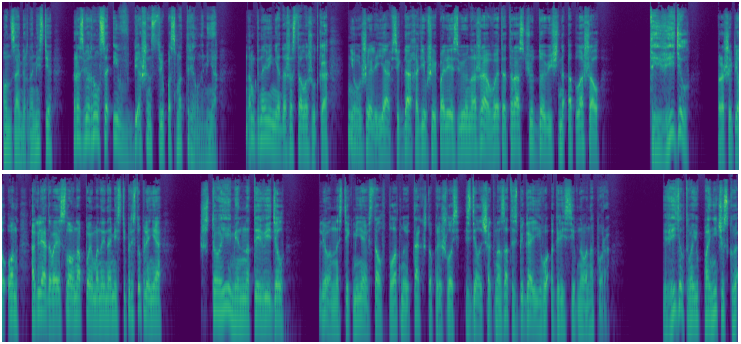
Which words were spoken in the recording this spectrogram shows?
Он замер на месте, развернулся и в бешенстве посмотрел на меня. На мгновение даже стало жутко. Неужели я, всегда ходивший по лезвию ножа, в этот раз чудовищно оплошал? «Ты видел?» прошипел он, оглядываясь, словно пойманный на месте преступления. Что именно ты видел? Леон настиг меня и встал вплотную так, что пришлось сделать шаг назад, избегая его агрессивного напора. Видел твою паническую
